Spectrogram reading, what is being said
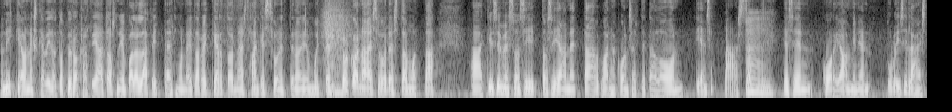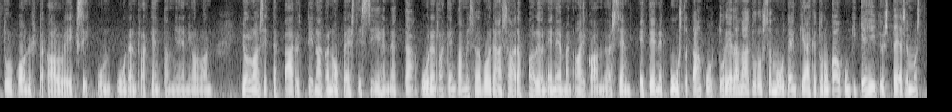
No Nikke onneksi kävi tuota byrokratiaa tuossa niin paljon läpi, että mun ei tarvitse kertoa näistä hankesuunnittelun ja muiden kokonaisuudesta, mutta ää, kysymys on siitä tosiaan, että vanha konserttitalo on tiensä päässä mm. ja sen korjaaminen tulisi lähestulkoon yhtä kalliiksi kuin uuden rakentaminen, jolloin – jolloin sitten päädyttiin aika nopeasti siihen, että uuden rakentamisella voidaan saada paljon enemmän aikaa myös sen eteen, että puustataan kulttuurielämää Turussa muutenkin ja ehkä Turun kaupunkikehitystä ja semmoista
